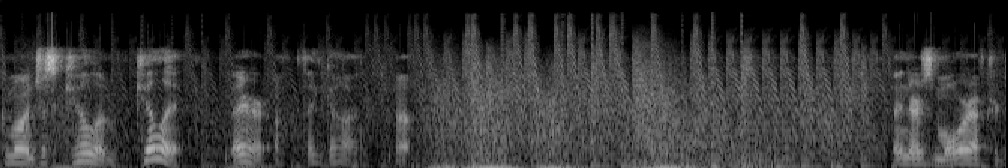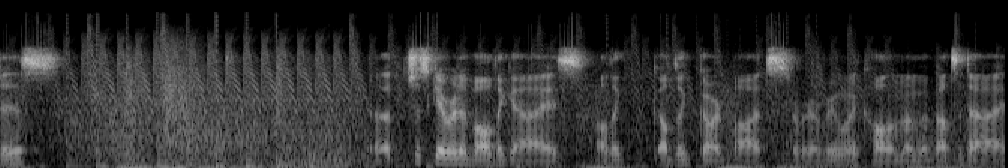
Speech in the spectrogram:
Come on, just kill him. Kill it. There. Oh, thank God. Oh. And there's more after this. Uh, just get rid of all the guys, all the all the guard bots, or whatever you want to call them. I'm about to die.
